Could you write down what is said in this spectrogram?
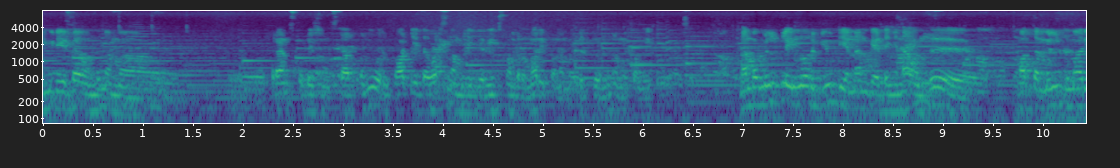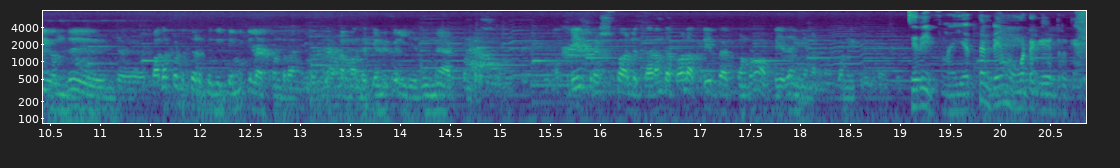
இமீடியட்டாக வந்து நம்ம டிரான்ஸ்போர்ட்டேஷன் ஸ்டார்ட் பண்ணி ஒரு ஃபார்ட்டி எயிட் ஹவர்ஸ் நம்ம இங்கே ரீச் பண்ணுற மாதிரி இப்போ நம்ம எடுத்து வந்து நம்ம பண்ணிட்டு இருக்கோம் சார். நம்ம மில்கில் இன்னொரு பியூட்டி என்னன்னு கேட்டிங்கன்னா வந்து மற்ற மில்க் மாதிரி வந்து இந்த பதப்படுத்துறதுக்கு கெமிக்கல் ஆட் பண்ணுறாங்க நம்ம அந்த கெமிக்கல் எதுவுமே ஆட் பண்ணுறது அப்படியே ஃப்ரெஷ் பால் கறந்த பால் அப்படியே பேக் பண்ணுறோம் அப்படியே தான் இங்கே நம்ம பண்ணிட்டு இருக்கோம். சார் இப்போ நான் எத்தனை டைம் உங்கள்கிட்ட கேட்டிருக்கேன்?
